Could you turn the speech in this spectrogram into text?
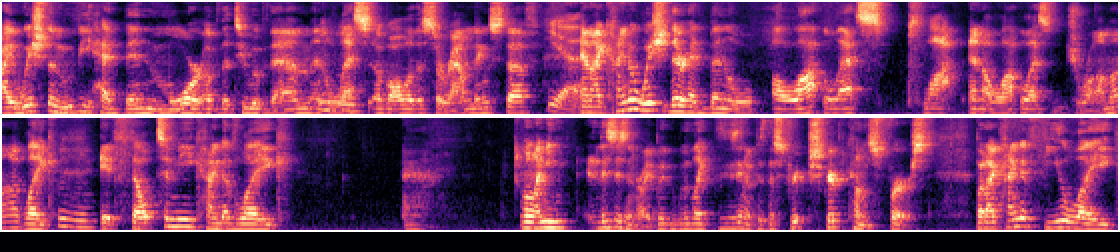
I wish the movie had been more of the two of them and Mhm. less of all of the surrounding stuff. Yeah. And I kind of wish there had been a lot less plot and a lot less drama. Like, hmm it felt to me kind of like. Well, I mean, this isn't right, but, but like, you know, because the script, script comes first. But I kind of feel like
